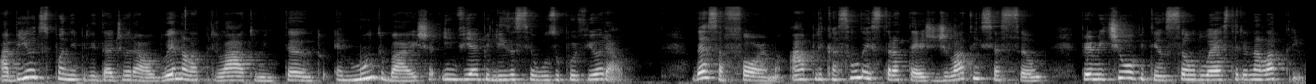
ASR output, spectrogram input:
A biodisponibilidade oral do enalaprilato, no entanto, é muito baixa e inviabiliza seu uso por via oral. Dessa forma, a aplicação da estratégia de latenciação permitiu a obtenção do éster enalapril.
